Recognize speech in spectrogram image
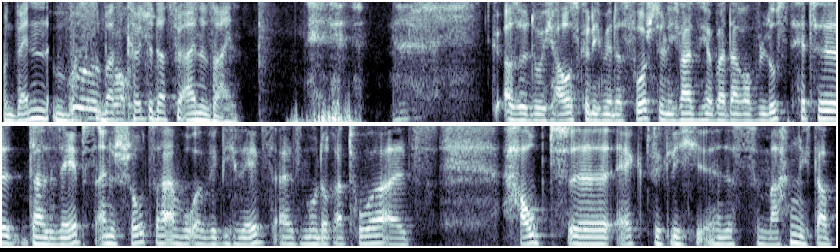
Und wenn, was, was könnte das für eine sein? Also durchaus könnte ich mir das vorstellen. Ich weiß nicht, ob er darauf Lust hätte, da selbst eine Show zu haben, wo er wirklich selbst als Moderator, als Hauptakt wirklich äh, das zu machen. Ich glaube,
